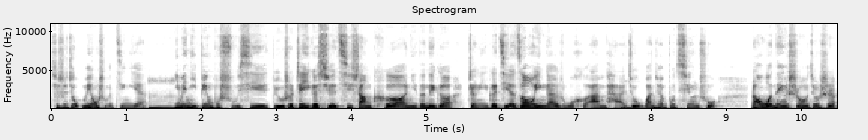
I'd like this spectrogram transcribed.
其实就没有什么经验，嗯，因为你并不熟悉，比如说这一个学期上课，你的那个整一个节奏应该如何安排，就完全不清楚。然后我那个时候就是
